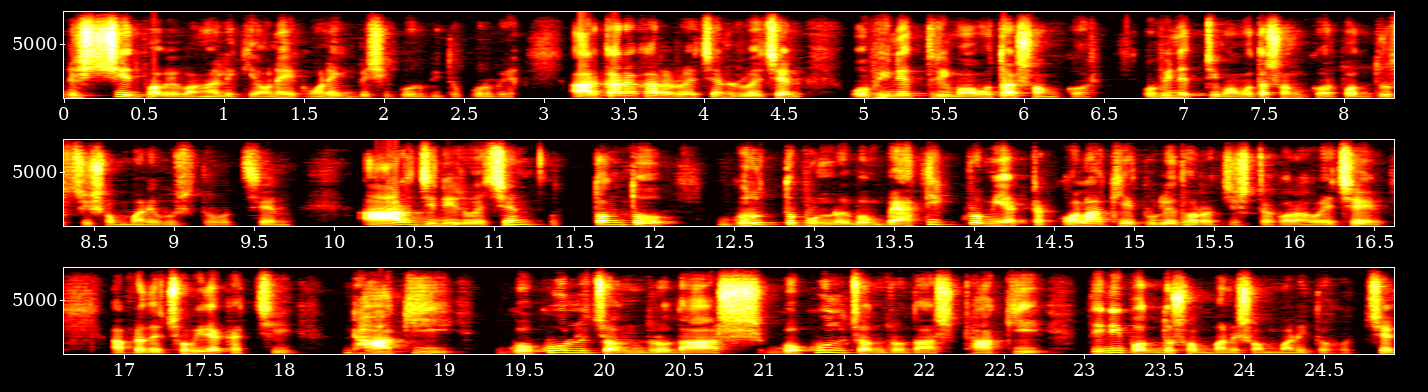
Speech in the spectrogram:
নিশ্চিতভাবে বাঙালিকে অনেক অনেক বেশি গর্বিত করবে। আর কারা কারা রয়েছেন? রয়েছেন অভিনেত্রী মমতা শঙ্কর। অভিনেত্রী মমতা শঙ্কর পদ্মশ্রী সম্মানে ভূষিত হচ্ছেন। আর যিনি রয়েছেন, অত্যন্ত গুরুত্বপূর্ণ এবং ব্যতিক্রমী একটা কলাকে তুলে ধরার চেষ্টা করা হয়েছে। আপনাদের ছবি দেখাচ্ছি, ঢাকি গোকুল চন্দ্র দাস, গোকুল চন্দ্র দাস ঢাকি, তিনি পদ্ম সম্মানে সম্মানিত হচ্ছেন।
